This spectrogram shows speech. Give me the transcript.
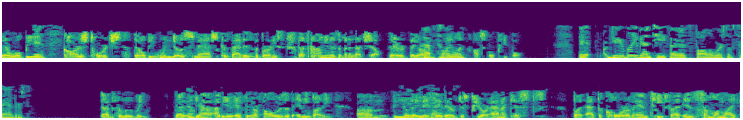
There will be Is- cars torched, there will be windows smashed because that is the Bernie. That's communism in a nutshell. They're, they are Absolutely. violent, hostile people. It, do you believe Antifa is followers of Sanders? Absolutely. That, Yeah, I mean, if they are followers of anybody, um, you know, they may say they're just pure anarchists, but at the core of Antifa is someone like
